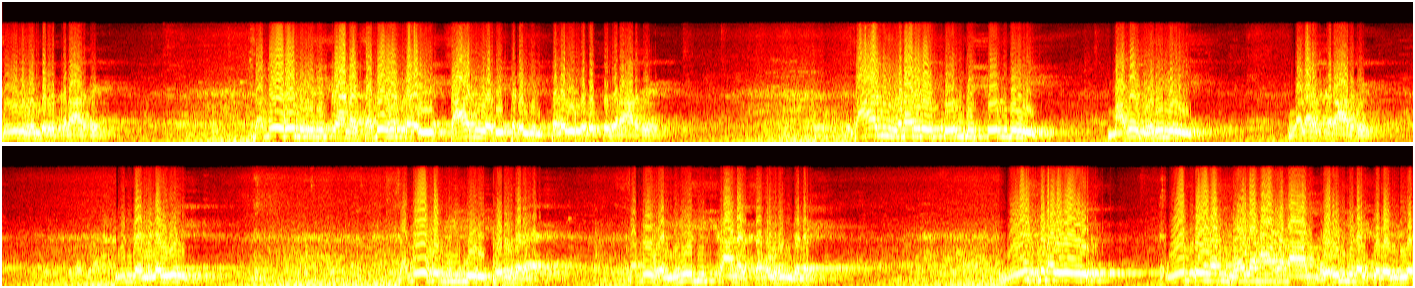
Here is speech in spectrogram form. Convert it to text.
செய்து கொண்டிருக்கிறார்கள். சமூக நீதிக்கான சமூகங்களை சாதி அடிப்படையில் பிளவுபடுத்துகிறார்கள். சாதி உணர்வை தூண்டி தூண்டி மத வெறியை வளர்க்கிறார்கள். இந்த நிலையில் சமூக நீதியை பெறுகிற சமூக நீதிக்கான சமூகங்களை விழிப்புணர்வு ஊட்டுவதன் மூலமாக நாம் ஒருங்கிணைக்க வேண்டிய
